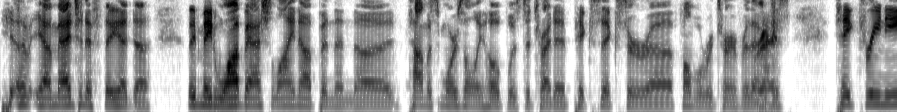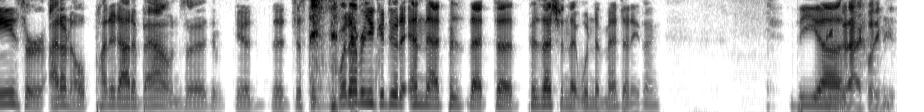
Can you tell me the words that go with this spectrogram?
Yeah, yeah imagine if they had uh, they made Wabash line up, and then uh, Thomas More's only hope was to try to pick six or uh, fumble return for them. Right. Just take three knees, or I don't know, punt it out of bounds. Uh, you know, the, just to, whatever you could do to end that pos- that uh, possession that wouldn't have meant anything. The uh, exactly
